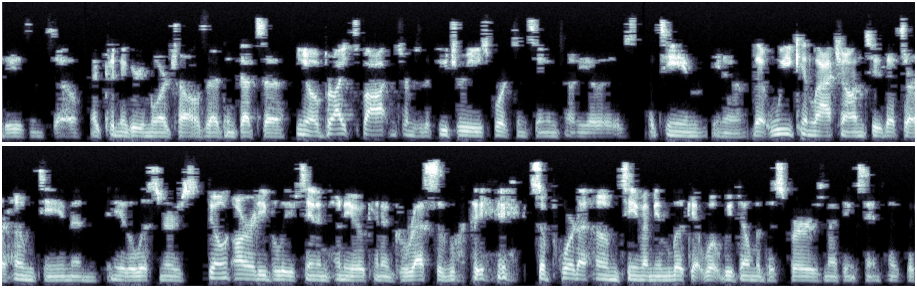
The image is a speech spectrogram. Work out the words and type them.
cities. And so I couldn't agree more, Charles. I think that's a, you know, a bright spot in terms of the future of esports in San Antonio is a team, you know, that we can latch on to. That's our home team. And any of the listeners don't already believe San Antonio can aggressively support a home team. I mean, look at what we've done with the Spurs. And I think San Antonio's the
